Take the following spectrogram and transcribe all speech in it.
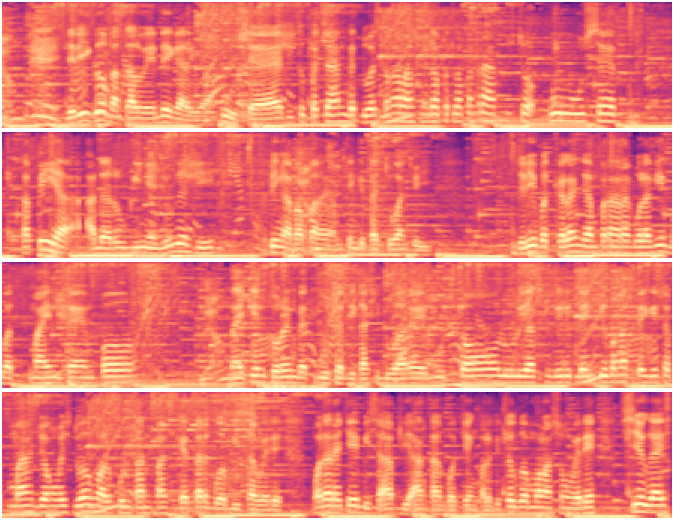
Jadi gue bakal WD kali ya. Buset itu pecahan bet dua setengah langsung dapat 800 cok. Buset. Tapi ya ada ruginya juga sih. Tapi nggak apa-apa yang penting kita cuan cuy. Jadi buat kalian jangan pernah ragu lagi buat main tempo naikin turun bet buset dikasih 2000 co lu lihat sendiri thank you banget PG Shop Mahjong West 2 walaupun tanpa skater gua bisa WD modal receh bisa up di angka goceng. Kalau gitu gua mau langsung WD see you guys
